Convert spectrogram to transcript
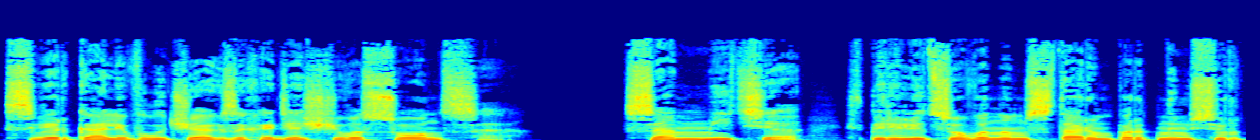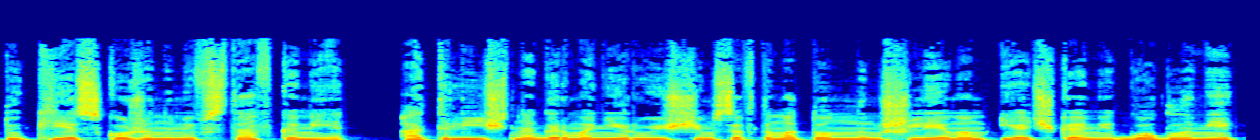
сверкали в лучах заходящего солнца. Сам Митя в перелицованном старым портным сюртуке с кожаными вставками, отлично гармонирующим с автоматонным шлемом и очками-гоглами,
